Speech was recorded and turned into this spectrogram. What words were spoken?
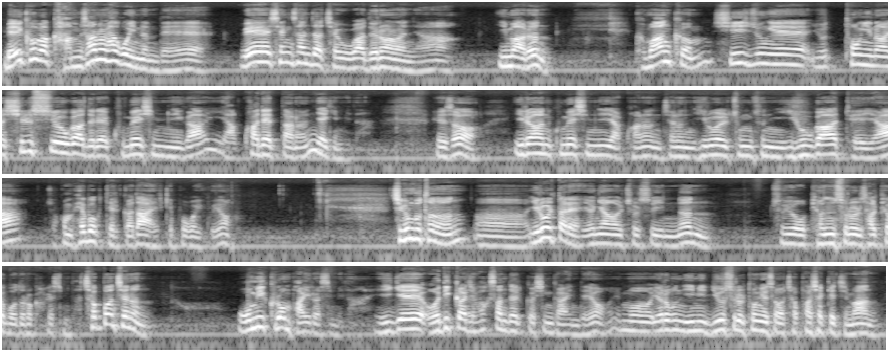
메이커가 감산을 하고 있는데 왜 생산자 재고가 늘어나냐? 이 말은 그만큼 시중의 유통이나 실수요가들의 구매 심리가 약화됐다는 얘기입니다. 그래서 이러한 구매 심리 약화는 저는 1월 중순 이후가 돼야 조금 회복될 거다 이렇게 보고 있고요. 지금부터는 어 1월 달에 영향을 줄 수 있는 주요 변수를 살펴보도록 하겠습니다. 첫 번째는 오미크론 바이러스입니다. 이게 어디까지 확산될 것인가인데요. 뭐 여러분 이미 뉴스를 통해서 접하셨겠지만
